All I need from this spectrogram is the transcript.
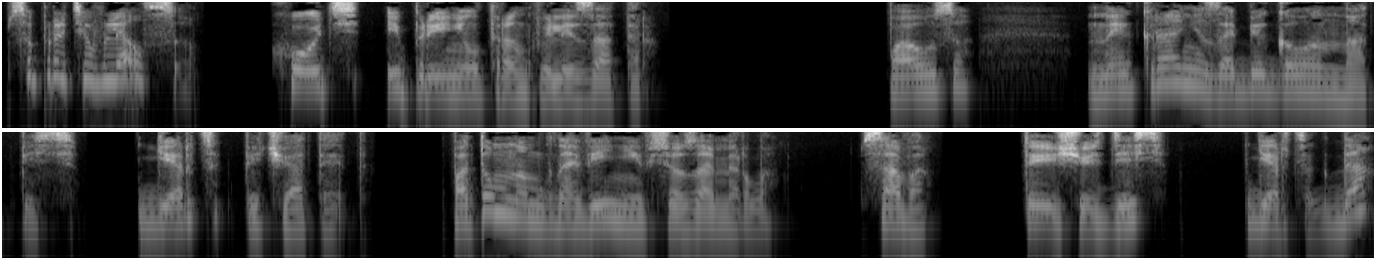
Сопротивлялся, хоть и принял транквилизатор. Пауза. На экране забегала надпись. Герцог печатает. Потом на мгновение все замерло. «Сава, ты еще здесь?» «Герцог, да?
